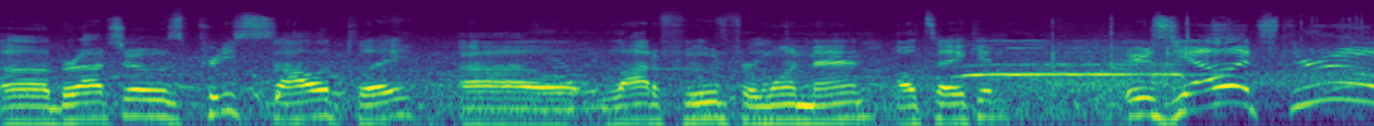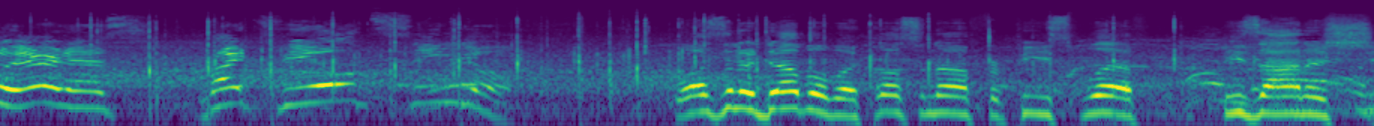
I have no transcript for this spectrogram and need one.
Uh, Baracho is pretty solid play. Uh, a lot of food for one man. I'll take it. Here's Yelich through. There it is. Right field single. Wasn't a double, but close enough for P Spliff. He's on his sh-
